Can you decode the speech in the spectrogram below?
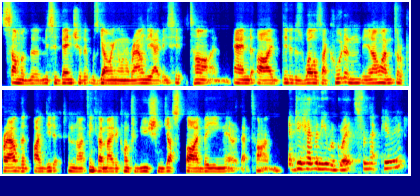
some of the misadventure that was going on around the ABC at the time. And I did it as well as I could. And, you know, I'm sort of proud that I did it. And I think I made a contribution just by being there at that time. And do you have any regrets from that period?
